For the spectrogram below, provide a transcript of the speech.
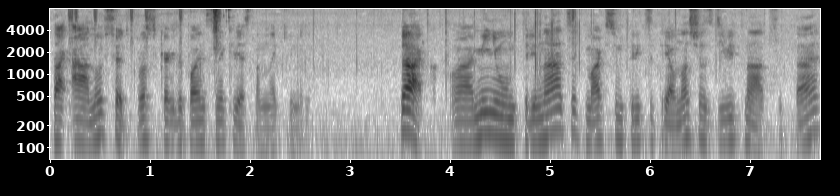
Так, а, ну все, это просто как дополнительный квест нам накинули. Так, а, минимум 13, максимум 33. А у нас сейчас 19, да?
